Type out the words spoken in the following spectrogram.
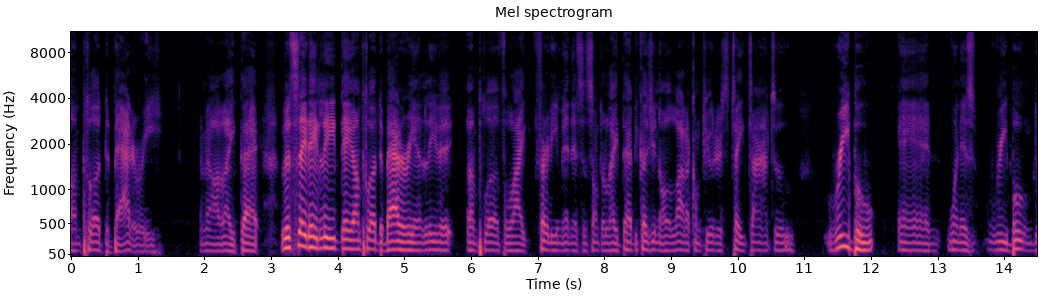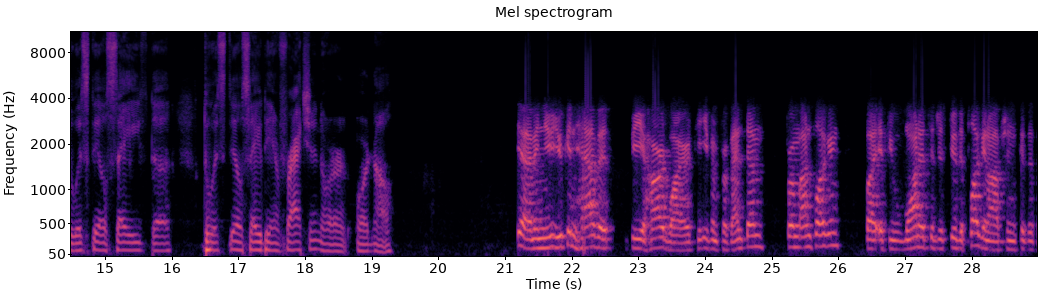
unplug the battery and all like that? Let's say they leave they unplug the battery and leave it unplugged for like 30 minutes or something like that because you know a lot of computers take time to reboot and when it's rebooting do it still save the do it still save the infraction or or no yeah, I mean, you, you can have it be hardwired to even prevent them from unplugging. But if you wanted to just do the plug-in option, because if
